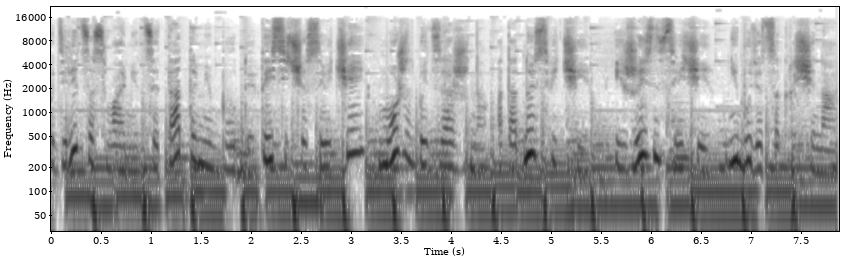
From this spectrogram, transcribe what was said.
поделиться с вами цитатами Будды. Тысяча свечей может быть зажжена от одной свечи, и жизнь свечи не будет сокращена.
